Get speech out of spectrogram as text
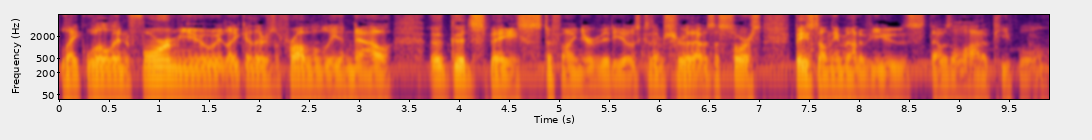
like will inform you like there's probably a now a good space to find your videos because i'm sure that was a source based on the amount of views that was a lot of people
